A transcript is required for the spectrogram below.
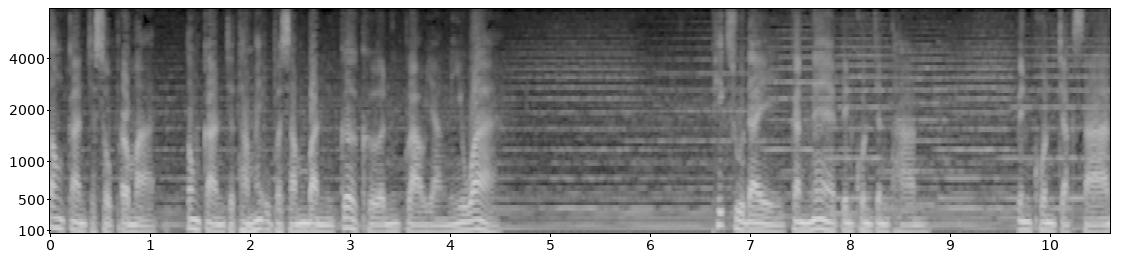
ต้องการจะสบประมาท ต้องการจะทำให้อุปสัมบันเก้อเขินกล่าวอย่างนี้ว่า ภิกษุใดกันแน่เป็นคนจันทาน เป็นคนจักสาร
